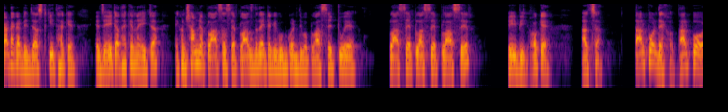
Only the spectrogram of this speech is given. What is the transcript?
কাটাকাটি জাস্ট কি থাকে? এই যে এইটা থাকে না, এইটা। এখন সামনে প্লাস আছে প্লাস দ্বারা এটাকে গুণ করে দিব প্লাসের টু এ প্লাসে প্লাসে প্লাসের থ্রি বি ওকে আচ্ছা তারপর দেখো, তারপর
